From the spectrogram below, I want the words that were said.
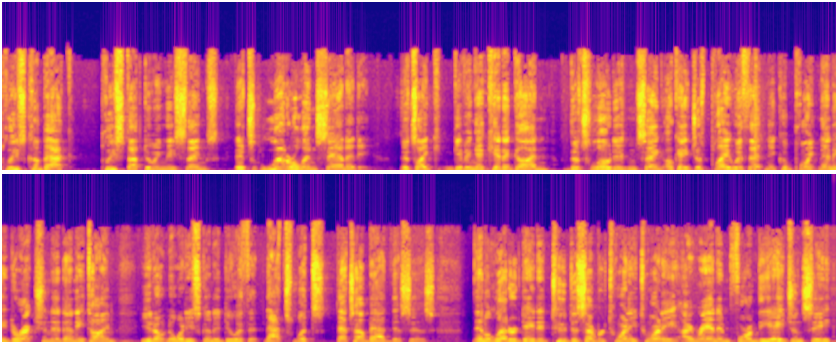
please come back. Please stop doing these things. It's literal insanity. It's like giving a kid a gun that's loaded and saying, okay, just play with it, and it could point in any direction at any time. You don't know what he's going to do with it. That's what's that's how bad this is. In a letter dated 2 December 2020, Iran informed the agency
